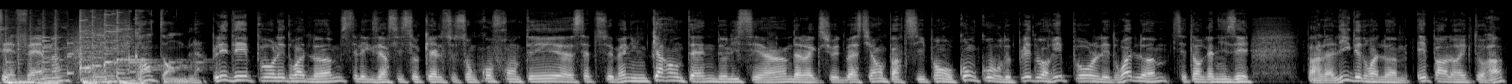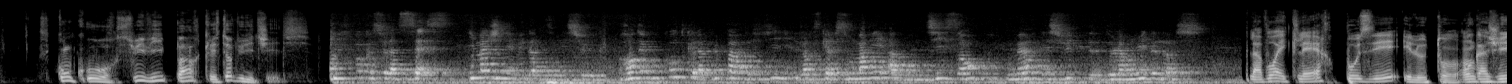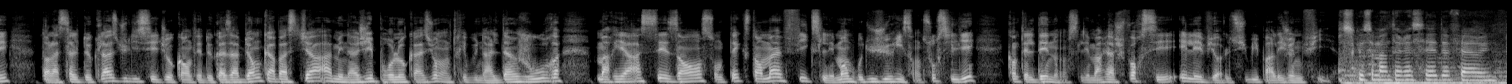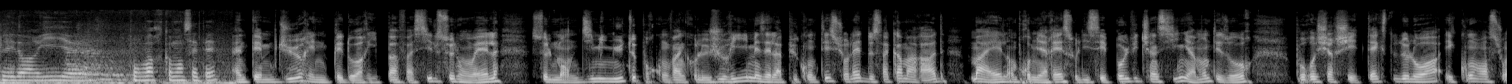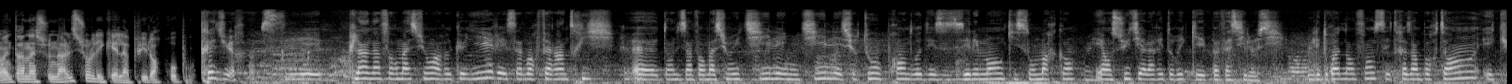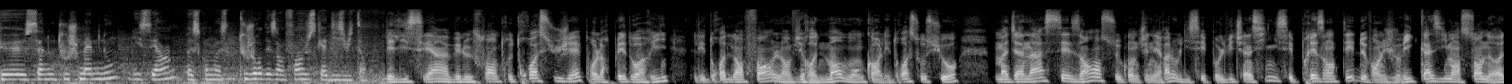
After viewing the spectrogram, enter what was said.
CFM, Grand Angle. Plaider pour les droits de l'homme, c'est l'exercice auquel se sont confrontés euh, cette semaine une quarantaine de lycéens d'Alaxio et de Bastia en participant au concours de plaidoirie pour les droits de l'homme. C'est organisé par la Ligue des droits de l'homme et par le rectorat. Ce concours suivi par Christophe Dudicelli. Il faut que cela cesse. Imaginez, mesdames et messieurs, rendez-vous compte que la plupart des filles, lorsqu'elles sont mariées avant 10 ans, meurent des suites de leur nuit de noces. La voix est claire, posée et le ton engagé dans la salle de classe du lycée Giocante de Casabianca Bastia, aménagée pour l'occasion en tribunal d'un jour. Maria, 16 ans, son texte en main fixe les membres du jury sans sourciller quand elle dénonce les mariages forcés et les viols subis par les jeunes filles. Parce que ça m'intéressait de faire une plaidoirie euh, pour voir comment c'était. Un thème dur et une plaidoirie pas facile selon elle. Seulement 10 minutes pour convaincre le jury, mais elle a pu compter sur l'aide de sa camarade, Maëlle, en première S au lycée Paul Vicensigne à Montezor pour rechercher textes de loi et conventions internationales sur lesquelles appuient leurs propos. Très dur. C'est plein d'informations à recueillir et savoir faire un tri euh, dans les informations utiles et inutiles et surtout prendre des éléments qui sont marquants. Et ensuite, il y a la rhétorique qui est pas facile aussi. Les droits de l'enfant, c'est très important et que ça nous touche même nous, lycéens, parce qu'on a toujours des enfants jusqu'à 18 ans. Les lycéens avaient le choix entre trois sujets pour leur plaidoirie, les droits de l'enfant, l'environnement ou encore les droits sociaux. Madiana, 16 ans, en seconde générale au lycée Paul Vicensin, s'est présenté devant le jury quasiment sans note.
